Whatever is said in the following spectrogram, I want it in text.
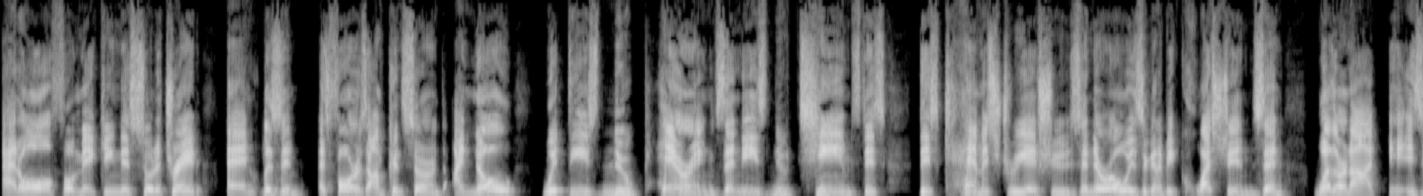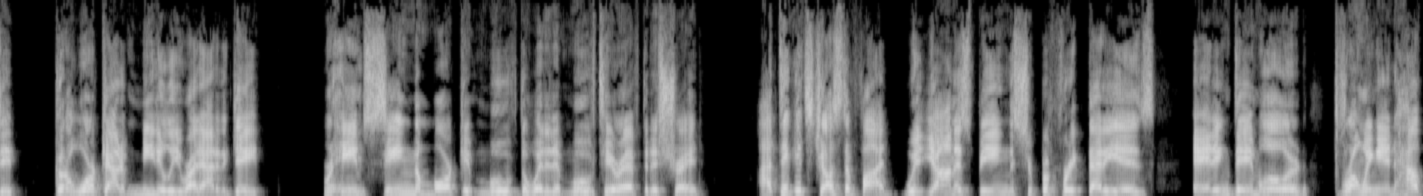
at all for making this sort of trade. And listen, as far as I'm concerned, I know with these new pairings and these new teams, this this chemistry issues, and there always are going to be questions and whether or not is it going to work out immediately right out of the gate. Raheem, seeing the market move the way that it moved here after this trade, I think it's justified with Giannis being the super freak that he is, adding Dame Lillard, throwing in how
